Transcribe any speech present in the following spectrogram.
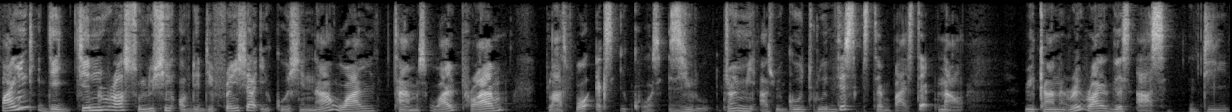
Find the general solution of the differential equation now y times y prime plus 4x equals 0. Join me as we go through this step by step. Now, we can rewrite this as dy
